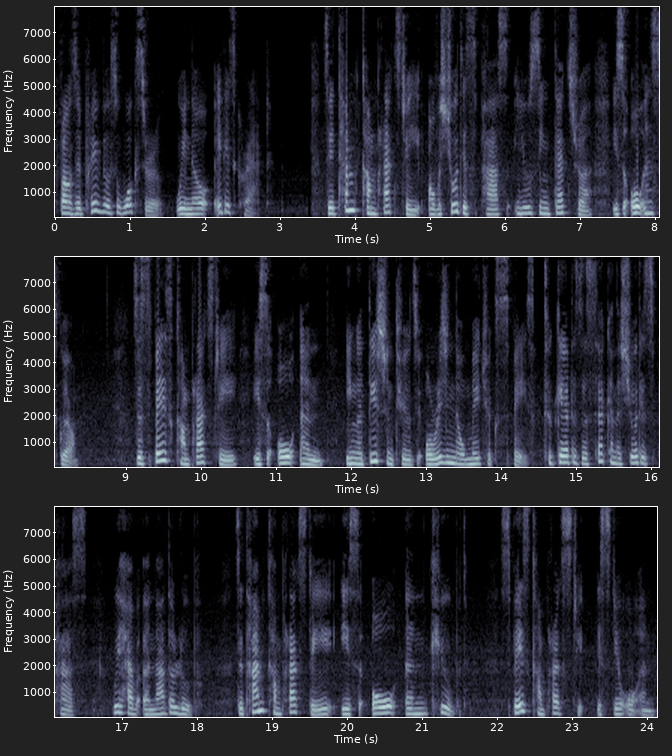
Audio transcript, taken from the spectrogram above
From the previous walkthrough, we know it is correct. The time complexity of shortest path using Dijkstra is O(n) square. The space complexity is O(n) in addition to the original matrix space. To get the second shortest path, we have another loop the time complexity is O(n) cubed. Space complexity is still O(n).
